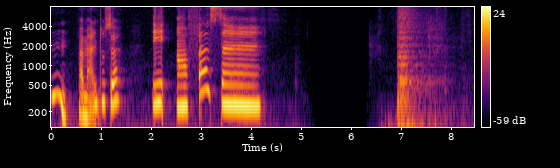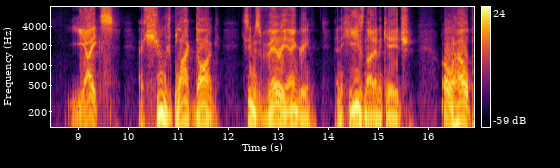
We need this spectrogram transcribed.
Hmm, pas mal tout ça. Et en face, un... Yikes! A huge black dog. He seems very angry, and he's not in a cage. Oh, help!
